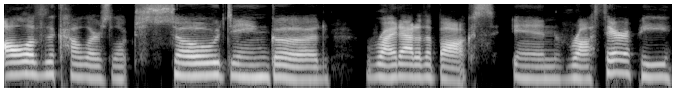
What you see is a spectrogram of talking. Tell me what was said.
all of the colors looked so dang good right out of the box in RawTherapee.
